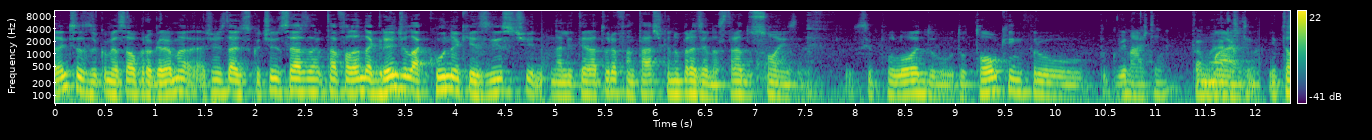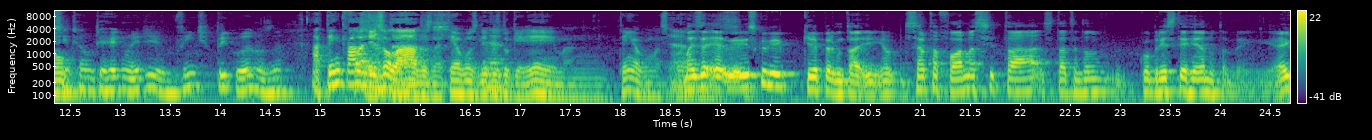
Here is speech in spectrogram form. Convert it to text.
antes de começar o programa, a gente estava discutindo, o César estava falando da grande lacuna que existe na literatura fantástica no Brasil, nas traduções. Né? Se pulou do, do Tolkien para o Martin. pro Martin. Então, Sim, tem um interregno aí de 20 e pico anos, né? Ah, tem casos 40 isolados, anos. né? Tem alguns livros É. do Gaiman. Tem algumas coisas. Mas é, é isso que eu queria perguntar. De certa forma, se está se tá tentando cobrir esse terreno também. Aí,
